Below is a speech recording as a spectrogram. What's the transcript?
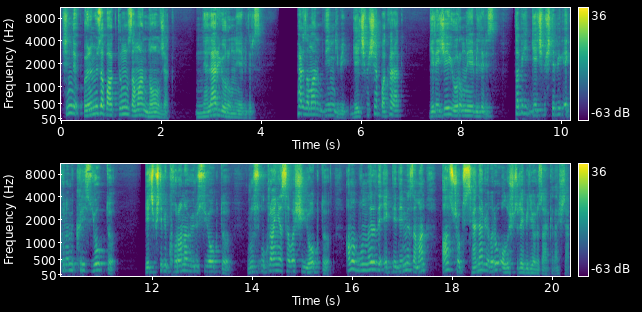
Şimdi önümüze baktığımız zaman ne olacak? Neler yorumlayabiliriz? Her zaman dediğim gibi geçmişe bakarak geleceği yorumlayabiliriz. Tabii ki geçmişte bir ekonomik kriz yoktu. Geçmişte bir koronavirüsü yoktu. Rus-Ukrayna savaşı yoktu. Ama bunları da eklediğimiz zaman az çok senaryoları oluşturabiliyoruz arkadaşlar.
